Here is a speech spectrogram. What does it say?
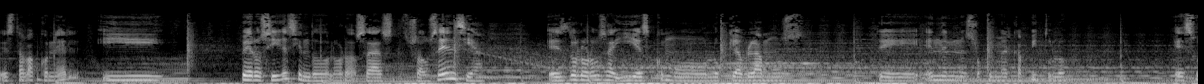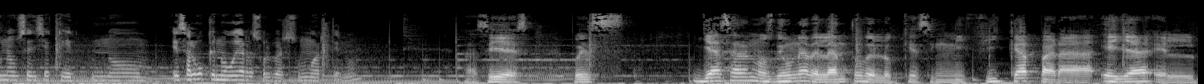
estaba con él y pero sigue siendo dolorosa su ausencia. Es dolorosa y es como lo que hablamos de, en nuestro primer capítulo. Es una ausencia que no es algo que no voy a resolver su muerte no así es. Pues ya Sara nos dio un adelanto de lo que significa para ella el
